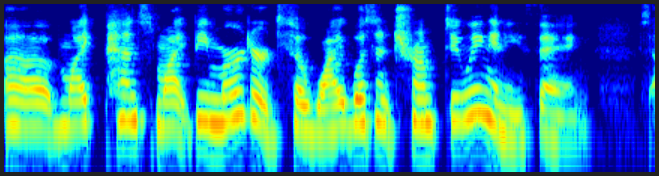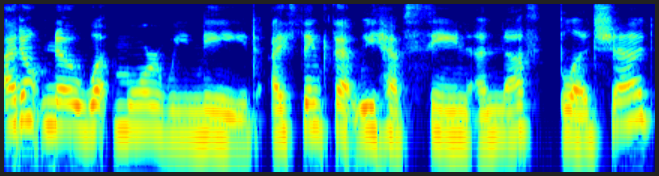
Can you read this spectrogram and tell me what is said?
uh, Mike Pence might be murdered. So, why wasn't Trump doing anything? I don't know what more we need. I think that we have seen enough bloodshed.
